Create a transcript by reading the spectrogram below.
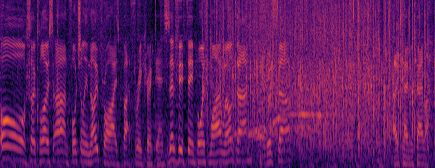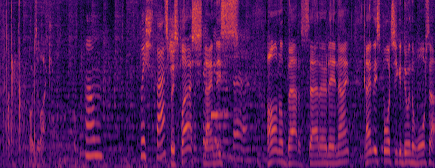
Oh, so close. Ah, unfortunately, no prize, but three correct answers. And 15 points, Maya. Well done. Good stuff. Okay, Michaela, what would you like? Um, splish splash. Splish Splash. Name this on about a Saturday night. Name these sports you can do in the water.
